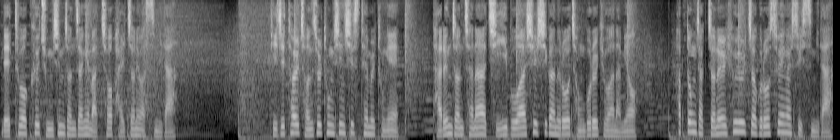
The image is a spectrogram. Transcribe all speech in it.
네트워크 중심 전장에 맞춰 발전해 왔습니다. 디지털 전술 통신 시스템을 통해 다른 전차나 지휘부와 실시간으로 정보를 교환하며 합동 작전을 효율적으로 수행할 수 있습니다.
